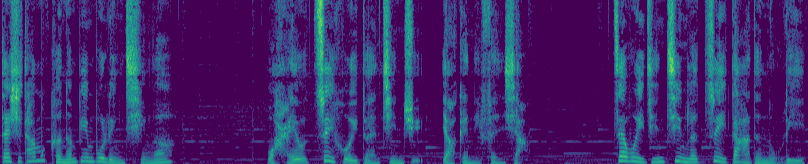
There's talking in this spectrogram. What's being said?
但是他们可能并不领情啊。我还有最后一段金句要跟你分享，在我已经尽了最大的努力，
